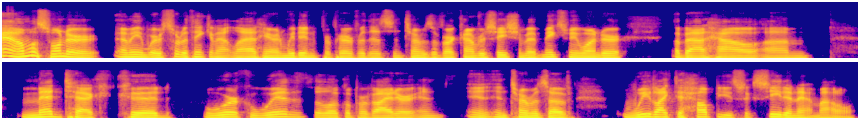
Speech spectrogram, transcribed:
Yeah, I almost wonder. I mean, we're sort of thinking out loud here, and we didn't prepare for this in terms of our conversation, but it makes me wonder about how um, medtech could work with the local provider and in, in terms of we'd like to help you succeed in that model,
